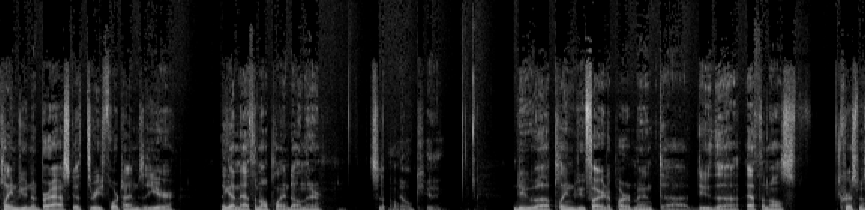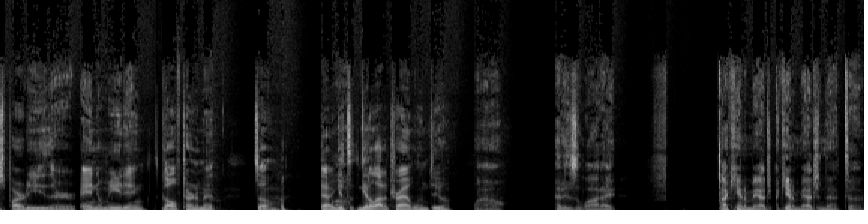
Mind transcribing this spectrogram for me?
Plainview, Nebraska, three four times a year. They got an ethanol plant down there, so No kidding. Do uh, Plainview Fire Department, uh, do the ethanol's Christmas party, their annual meeting, golf tournament. So yeah, get to, get a lot of traveling too. Wow, that is a lot. I I can't imagine. I can't imagine that. Uh,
